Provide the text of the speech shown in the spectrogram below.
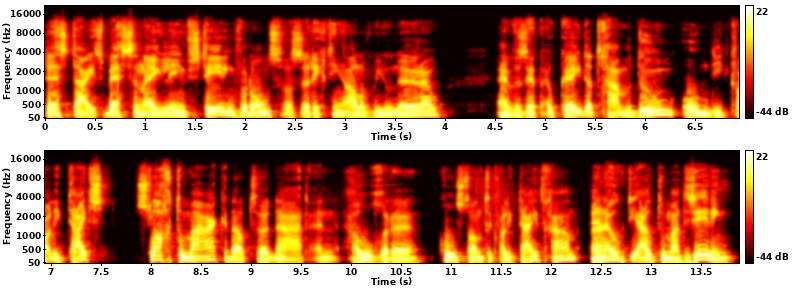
destijds best een hele investering voor ons. was richting een half miljoen euro. En we zeiden, oké, dat gaan we doen om die kwaliteitsslag te maken. Dat we naar een hogere constante kwaliteit gaan. En ook die automatisering.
